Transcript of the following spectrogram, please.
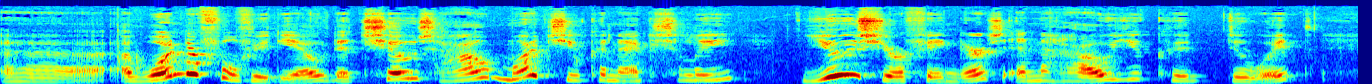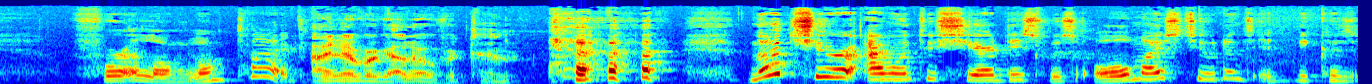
uh, a wonderful video that shows how much you can actually use your fingers and how you could do it for a long, long time. I never got over ten. Not sure I want to share this with all my students it, because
